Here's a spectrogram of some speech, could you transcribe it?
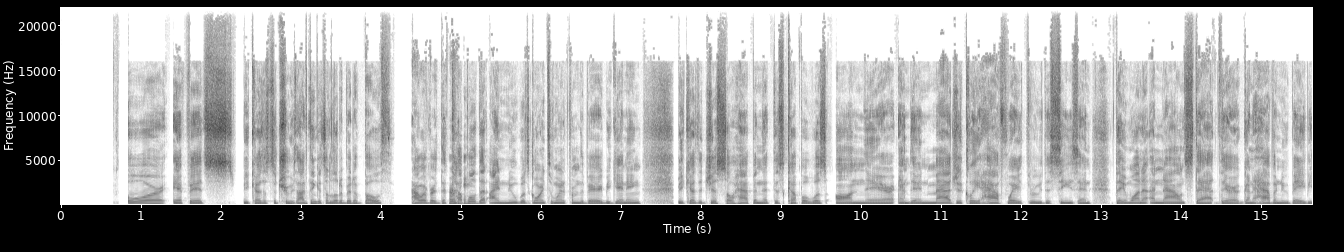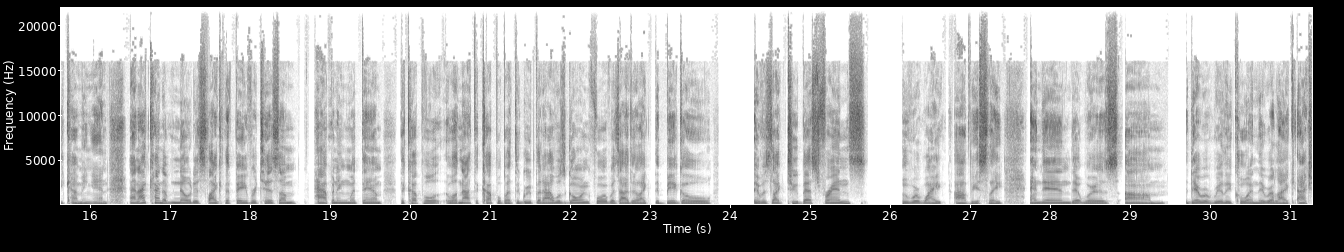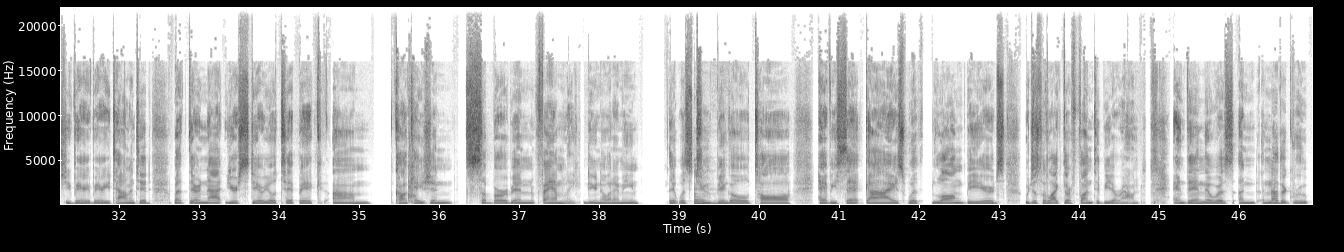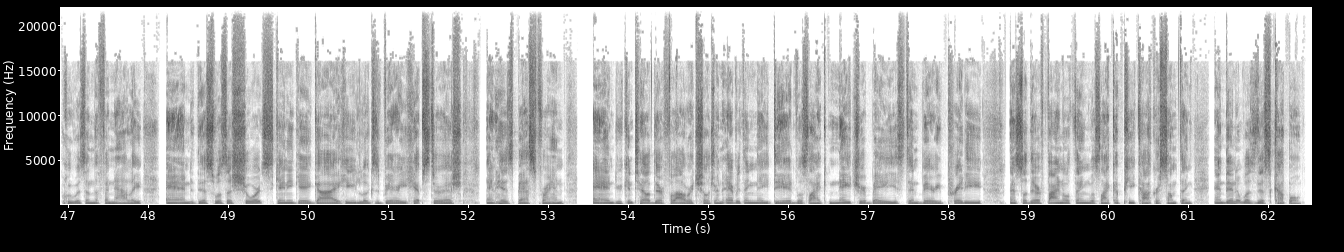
Or if it's because it's the truth. I think it's a little bit of both. However, the Okay. couple that I knew was going to win from the very beginning, because it just so happened that this couple was on there, and then magically halfway through the season, they want to announce that they're going to have a new baby coming in. And I kind of noticed like the favoritism happening with them. The couple, well, not the couple, but the group that I was going for was either like the big old, it was like two best friends who were white, obviously. And then there was, um, they were really cool and they were like actually very, very talented, but they're not your stereotypic um, Caucasian suburban family. Do you know what I mean? It was 2 Mhm. big old, tall, heavy set guys with long beards who just look like they're fun to be around. And then there was an, another group who was in the finale, and this was a short, skinny gay guy. He looks very hipsterish, and his best friend. And you can tell they're flower children. Everything they did was like nature based and very pretty. And so their final thing was like a peacock or something. And then it was this couple.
